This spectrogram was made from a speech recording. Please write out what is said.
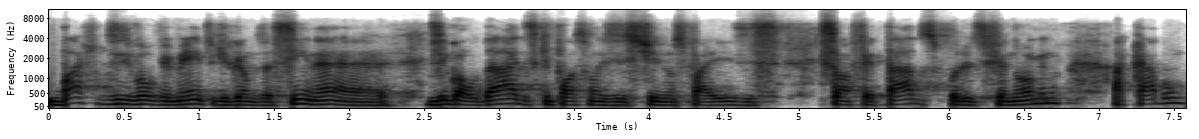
baixo desenvolvimento, digamos assim, né, desigualdades que possam existir nos países que são afetados por esse fenômeno, acabam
